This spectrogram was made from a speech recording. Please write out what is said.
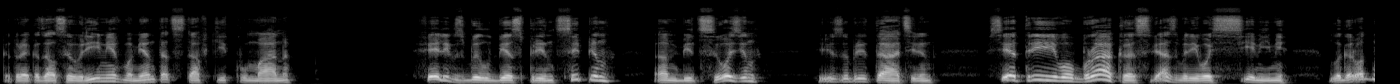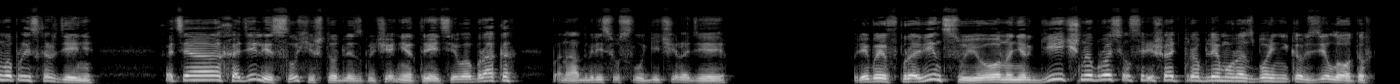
который оказался в Риме в момент отставки Кумана. Феликс был беспринципен, амбициозен и изобретателен. Все три его брака связывали его с семьями благородного происхождения, хотя ходили слухи, что для заключения третьего брака понадобились услуги чародея. Прибыв в провинцию, он энергично бросился решать проблему разбойников-зелотов,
